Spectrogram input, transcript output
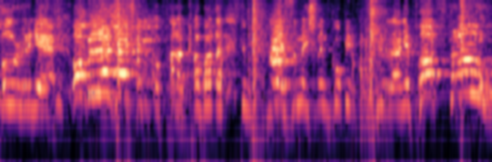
Durnie! Obrażacie tylko pana kabata tym bezmyślnym, głupim granie pod stół!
